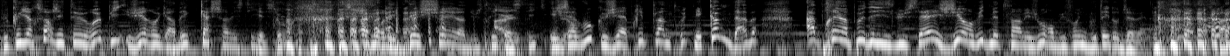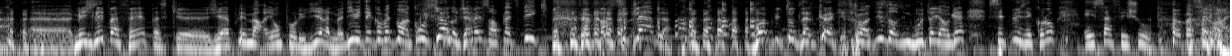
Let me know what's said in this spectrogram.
vu que hier soir j'étais heureux puis j'ai regardé Cache Investigation sur les déchets et l'industrie Ah oui, plastique et j'avoue que j'ai appris plein de trucs mais comme d'hab, après un peu d'Élise Lucet, j'ai envie de mettre fin à mes jours en buvant une bouteille d'eau de javel. Voilà. Euh, mais je l'ai pas fait parce que j'ai appelé Marion pour lui dire. Elle m'a dit mais t'es complètement inconscient. Donc javel c'est en plastique, c'est même pas recyclable. Bois plutôt de l'alcool à 90 dans une bouteille en guet, c'est plus écolo et ça fait chaud. C'est vrai.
